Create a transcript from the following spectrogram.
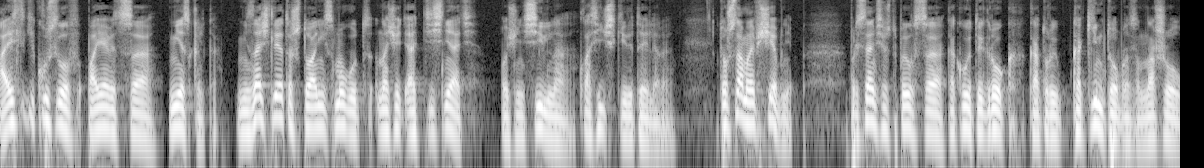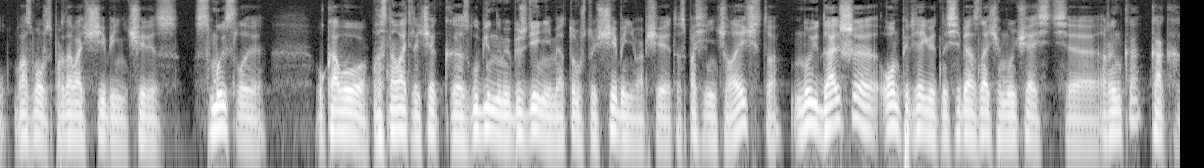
А если курсов появится несколько, не значит ли это, что они смогут начать оттеснять очень сильно классические ритейлеры? То же самое в щебне. Представим себе, что появился какой-то игрок, который каким-то образом нашел возможность продавать щебень через смыслы, у кого в основателе человек с глубинными убеждениями о том, что щебень вообще это спасение человечества. Ну и дальше он перетягивает на себя значимую часть э, рынка, как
